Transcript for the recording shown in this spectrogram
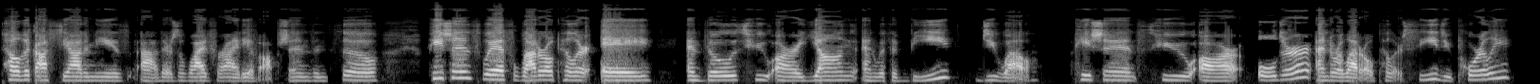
pelvic osteotomies. Uh, there's a wide variety of options. And so patients with lateral pillar A and those who are young and with a B do well. Patients who are older and or lateral pillar C do poorly.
